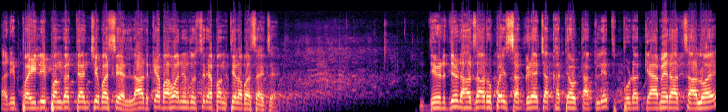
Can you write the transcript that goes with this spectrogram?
आणि पहिली पंगत त्यांची बसेल. लाडक्या भावाने दुसऱ्या पंक्तीला बसायचं दीड दीड हजार रुपये सगळ्याच्या खात्यावर टाकलेत. पुढं कॅमेरा चालू आहे.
